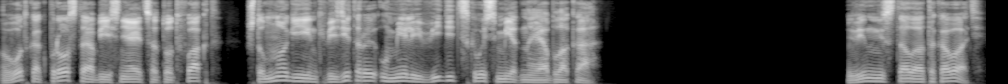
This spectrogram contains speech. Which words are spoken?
Вот как просто объясняется тот факт, что многие инквизиторы умели видеть сквозь медные облака. Вин не стала атаковать,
